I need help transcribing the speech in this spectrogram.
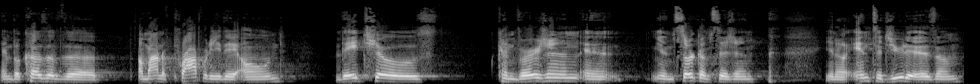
and because of the amount of property they owned, they chose conversion and, and circumcision, you know, into Judaism,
